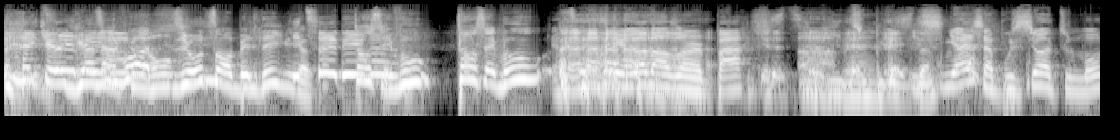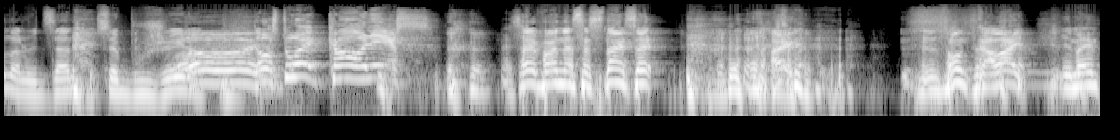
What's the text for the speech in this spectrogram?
Avec un gun à plomb. du haut de son building. il Tassez-vous, tassez-vous. Des rats dans un parc. Du Il signale sa position à tout le monde en lui disant de se bouger. là. Ah, ouais. Danse-toi, calice! Ça va faire un assassinat, ça. Hey! Une fond de travail. Et même.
